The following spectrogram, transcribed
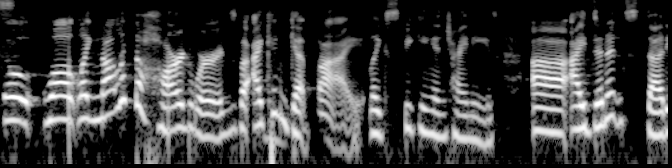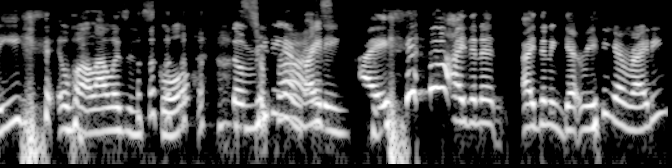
So, well, like not like the hard words, but I can get by like speaking in Chinese. Uh, I didn't study while I was in school, so reading and writing, I I didn't I didn't get reading and writing,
